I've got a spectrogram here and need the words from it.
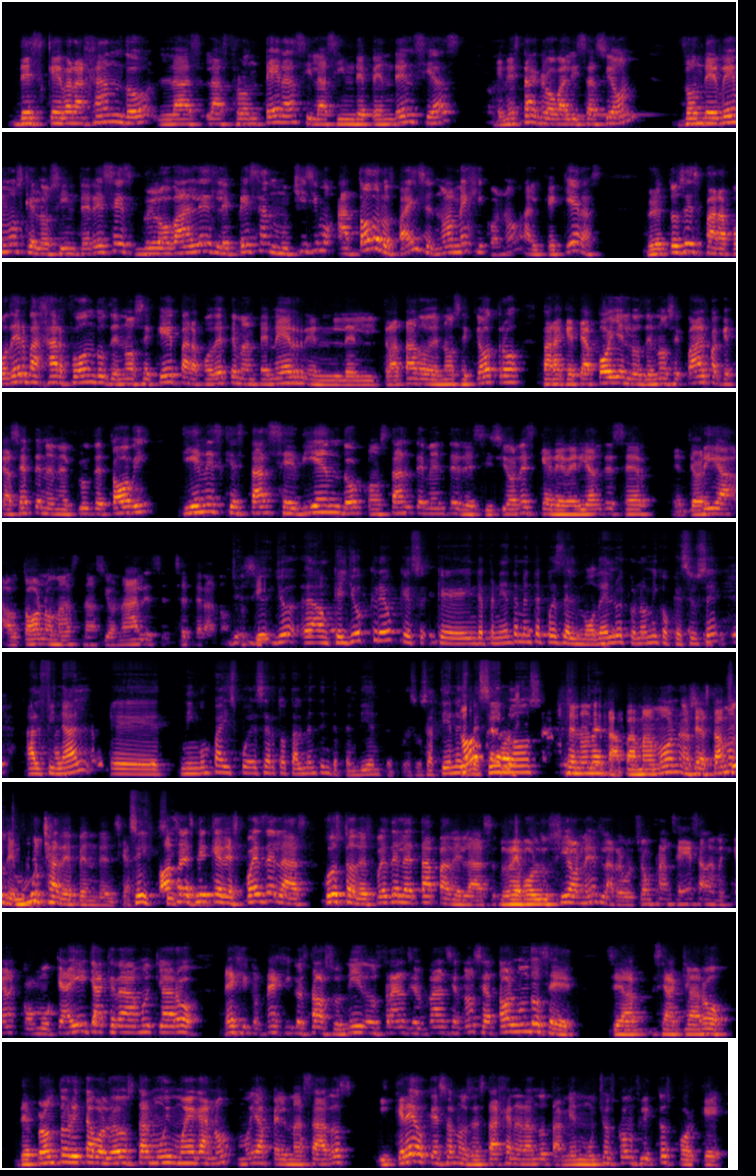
desquebrajando las, las fronteras y las independencias en esta globalización, donde vemos que los intereses globales le pesan muchísimo a todos los países, no a México, ¿no? Al que quieras. Pero entonces, para poder bajar fondos de no sé qué, para poderte mantener en el tratado de no sé qué otro, para que te apoyen los de no sé cuál, para que te acepten en el club de Toby, tienes que estar cediendo constantemente decisiones que deberían de ser en teoría, autónomas, nacionales, etcétera. ¿no? Yo, eh, aunque yo creo que, que, independientemente pues del modelo económico que se use, al final eh, ningún país puede ser totalmente independiente, pues, o sea, tienes vecinos. en una etapa mamón, o sea, estamos de mucha dependencia. Sí, Vamos a decir que después de las, justo después de la etapa de las revoluciones, la revolución francesa, la mexicana, como que ahí ya quedaba muy claro México, México, Estados Unidos, Francia, Francia, ¿no? O sea, todo el mundo se, se, aclaró. De pronto ahorita volvemos a estar muy muégano, muy apelmazados y creo que eso nos está generando también muchos conflictos porque,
